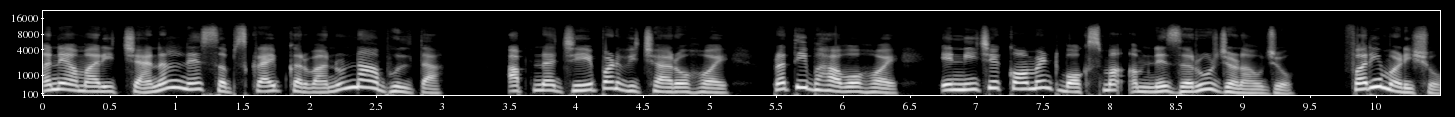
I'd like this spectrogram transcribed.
અને અમારી ચેનલને સબસ્ક્રાઇબ કરવાનું ના ભૂલતા. આપના જે પણ વિચારો હોય, પ્રતિભાવો હોય, એ નીચે કોમેન્ટ બોક્સમાં અમને જરૂર જણાવજો. ફરી મળીશું.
